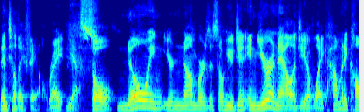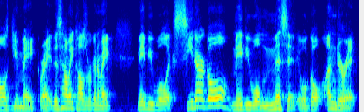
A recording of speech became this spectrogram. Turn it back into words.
Until they fail, right? Yes. So knowing your numbers is so huge. In, in your analogy of like how many calls do you make, right? This is how many calls we're going to make. Maybe we'll exceed our goal. Maybe we'll miss it. It will go under it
